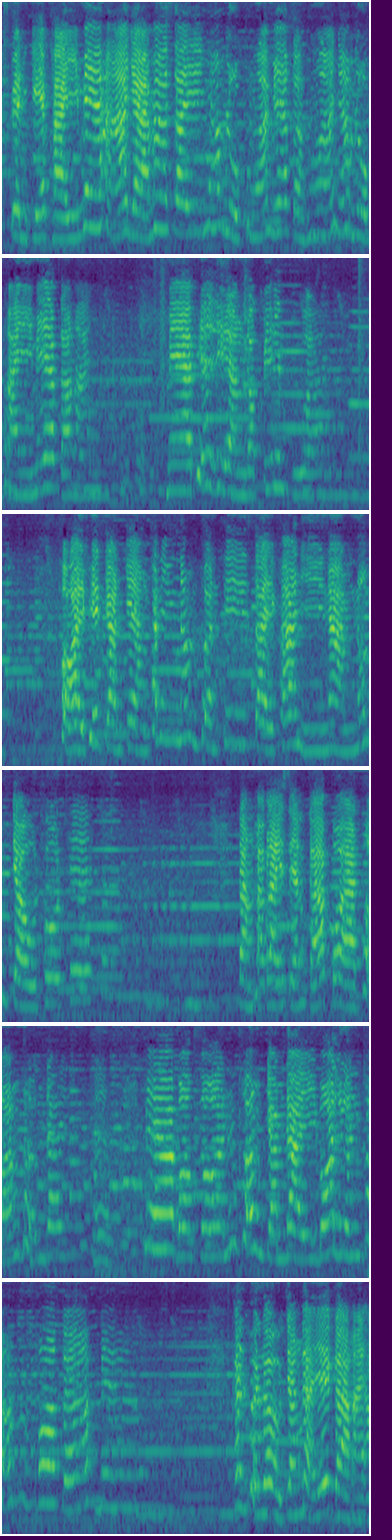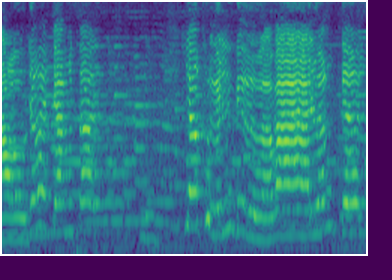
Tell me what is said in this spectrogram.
เป็นเก็บไข่แม่หายามาใส่ย้ำลูกหัวแม่ก็หัวย้ำลูกให้แม่ก็ให้แม่เพี้ยงเลี้ยงดอกปิ้นปัวคอยพิจารแกงคันิ่งน้ำทวนที่ใส่ข้านีน้ำนมเจ้าโทษเทตั้งหักไหลแสนกับบ่อาจท้องถึงได้แม่บอกสอน งจำได้บ่เลือนคำพ่อกับแม่ขันเพิ่นเล่าจังได้ก็ให้เอาเด้อจังสันอย่าขืนเดือว่าเรื่องเกิน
